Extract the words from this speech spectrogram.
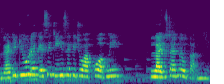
ग्रेटिट्यूड एक ऐसी चीज़ है कि जो आपको अपनी लाइफस्टाइल में उतारनी है।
